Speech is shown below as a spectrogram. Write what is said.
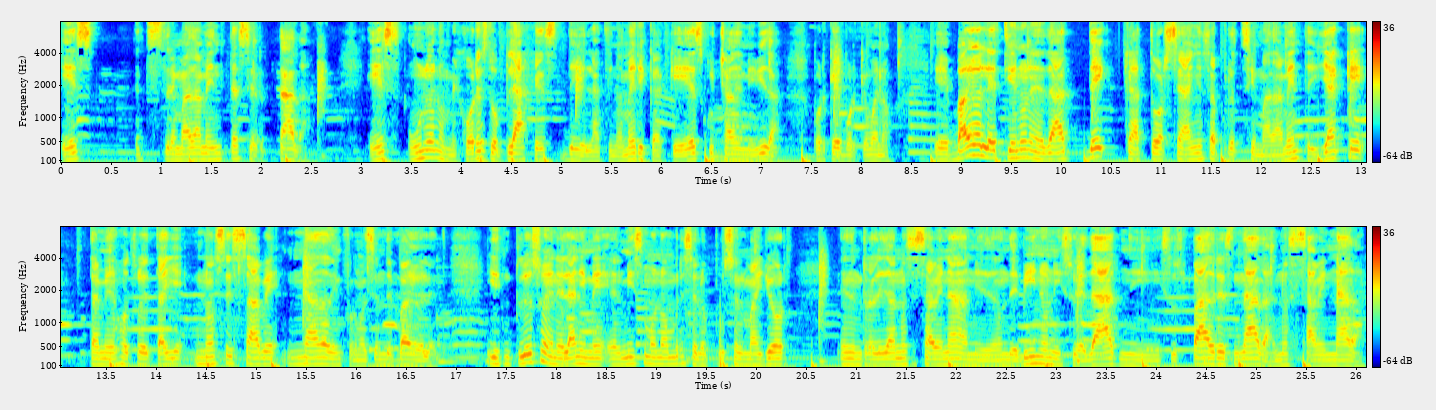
es extremadamente acertada. Es uno de los mejores doblajes de Latinoamérica que he escuchado en mi vida. ¿Por qué? Porque bueno, eh, Violet tiene una edad de 14 años aproximadamente, ya que también es otro detalle, no se sabe nada de información de Violet. Incluso en el anime el mismo nombre se lo puso el mayor. En realidad no se sabe nada, ni de dónde vino, ni su edad, ni sus padres, nada, no se sabe nada.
